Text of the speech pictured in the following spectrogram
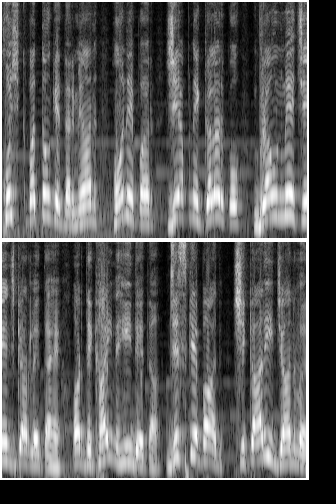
خشک پتوں کے درمیان ہونے پر یہ اپنے کلر کو براؤن میں چینج کر لیتا ہے اور دکھائی نہیں دیتا۔ جس کے بعد شکاری جانور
